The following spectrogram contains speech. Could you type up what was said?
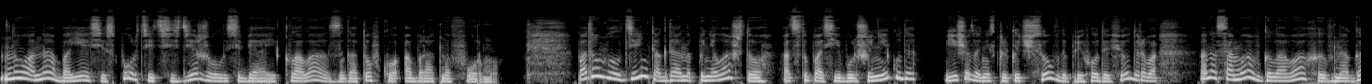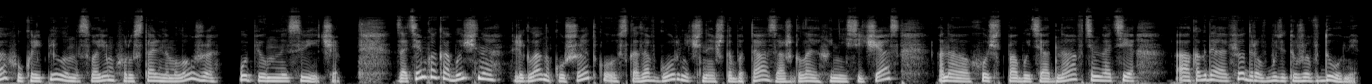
Но она, боясь испортить, сдерживала себя и клала заготовку обратно в форму. Потом был день, когда она поняла, что отступать ей больше некуда. Еще за несколько часов до прихода Федорова она сама в головах и в ногах укрепила на своем хрустальном ложе опиумные свечи. Затем, как обычно, легла на кушетку, сказав горничной, чтобы та зажгла их не сейчас, она хочет побыть одна в темноте, а когда Федоров будет уже в доме.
